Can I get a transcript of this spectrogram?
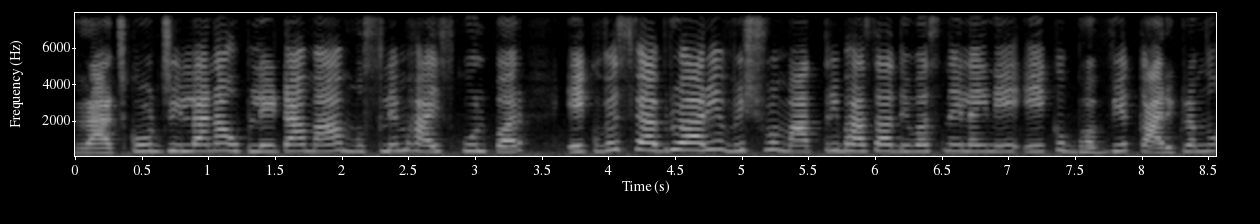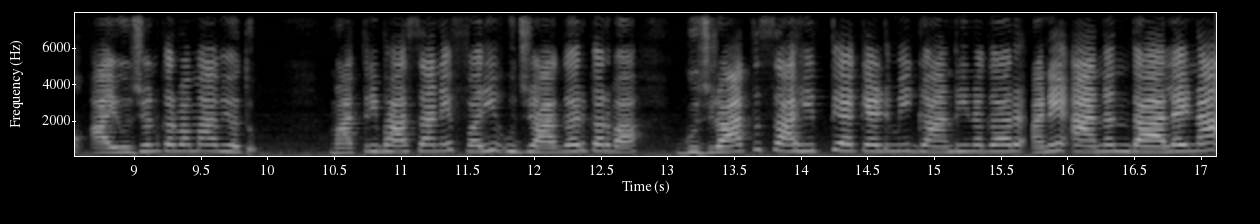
રાજકોટ જિલ્લાના ઉપલેટામાં મુસ્લિમ હાઈસ્કૂલ પર એકવીસ ફેબ્રુઆરી વિશ્વ માતૃભાષા દિવસને લઈને એક ભવ્ય કાર્યક્રમનું આયોજન કરવામાં આવ્યું હતું. માતૃભાષાને ફરી ઉજાગર કરવા ગુજરાત સાહિત્ય એકેડમી ગાંધીનગર અને આનંદાલયના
